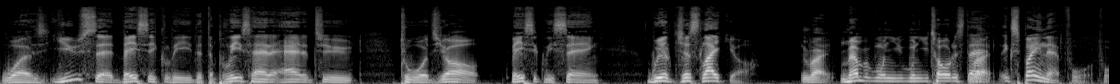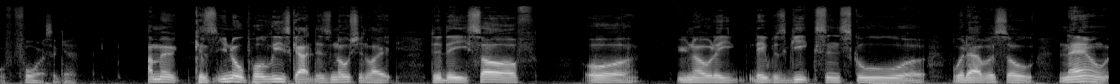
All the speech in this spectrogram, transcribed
was you said basically that the police had an attitude towards y'all, basically saying we're just like y'all. Right. Remember when you when you told us that? Right. Explain that for for for us again. I mean, because you know, police got this notion like that they soft or you know they they was geeks in school or whatever. So now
